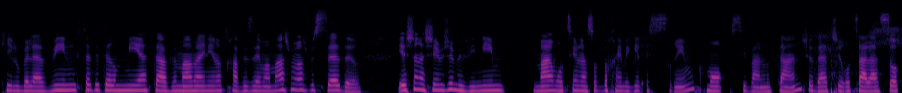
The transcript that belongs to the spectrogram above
כאילו בלהבין קצת יותר מי אתה ומה מעניין אותך, וזה ממש ממש בסדר. יש אנשים שמבינים מה הם רוצים לעשות בחיים בגיל 20, כמו סיוון לוטן, שיודעת שהיא רוצה לעסוק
